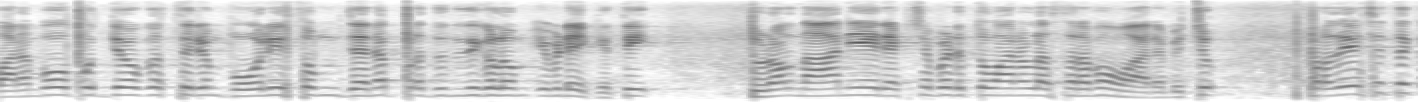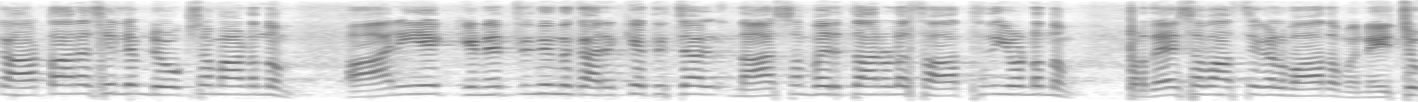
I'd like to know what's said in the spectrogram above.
വനംവകുപ്പ് ഉദ്യോഗസ്ഥരും പോലീസും ജനപ്രതിനിധികളും ഇവിടേക്കെത്തി. തുടർന്ന് ആനയെ രക്ഷപ്പെടുത്തുവാനുള്ള ശ്രമം ആരംഭിച്ചു. പ്രദേശത്ത് കാട്ടാനശല്യം രൂക്ഷമാണെന്നും ആനയെ കിണറ്റിൽ നിന്ന് കരക്കെത്തിച്ചാൽ നാശം വരുത്താനുള്ള സാധ്യതയുണ്ടെന്നും പ്രദേശവാസികൾ വാദമുന്നയിച്ചു.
